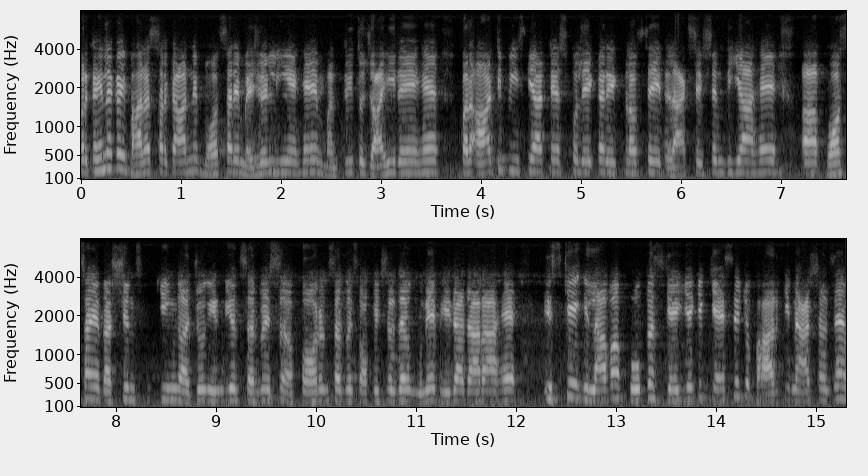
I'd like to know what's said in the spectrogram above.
पर कहीं ना कहीं भारत सरकार ने बहुत सारे मेजर लिए हैं मंत्री तो जा ही रहे हैं पर आरटीपीसीआर टेस्ट को लेकर एक तरफ़ से रिलैक्सेशन दिया है। बहुत सारे रशियन स्पीकिंग जो Indian service foreign service officers है उन्हें भेजा जा रहा है। इसके अलावा फोकस यही है कि कैसे जो भारतीय नेशनल्स हैं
